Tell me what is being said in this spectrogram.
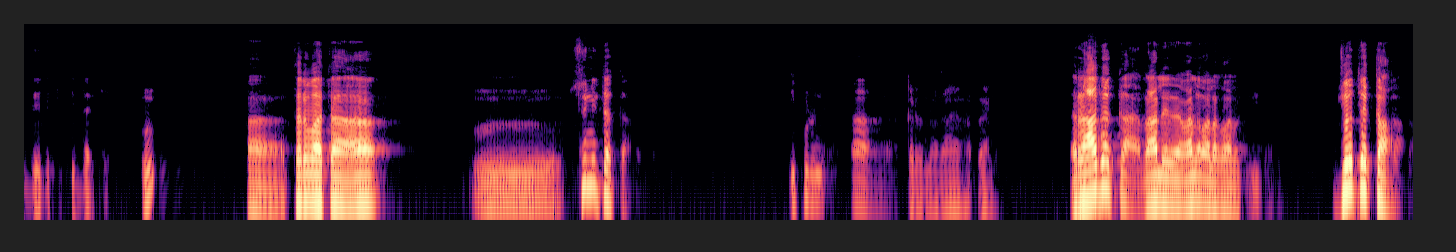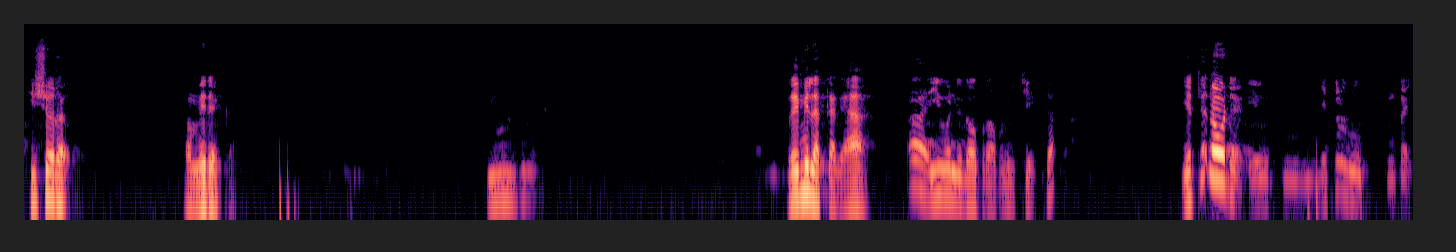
ఇద్దరికి ఇద్దరికి. తర్వాత సునీత సునీతక్క ఇప్పుడు అక్కడ ఉన్నారా రాధక్క రాలేదు వాళ్ళ వాళ్ళ వాళ్ళకి జ్యోతక్క కిషోర్ మీరే అక్క. ప్రేమిలక్కదా ఇవ్వండి నో ప్రాబ్లం. ఇచ్చేయక్క ఎట్లనే ఉంటాయి ఎక్కడ ఉంటాయి.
